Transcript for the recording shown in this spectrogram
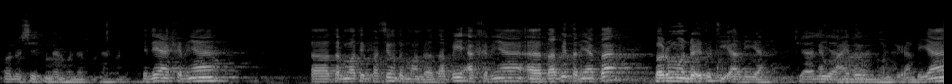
Kondusif benar benar benar. benar. Jadi akhirnya eh, termotivasi untuk mondok. Tapi akhirnya eh, tapi ternyata baru mondok itu di Aliyah. Di SMA itu namanya. di Aliyah,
